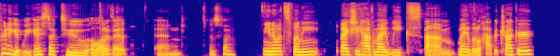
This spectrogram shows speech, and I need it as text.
pretty good week. I stuck to a lot That's of it, good. and it was fun. You know what's funny? I actually have my weeks, um, my little habit tracker,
